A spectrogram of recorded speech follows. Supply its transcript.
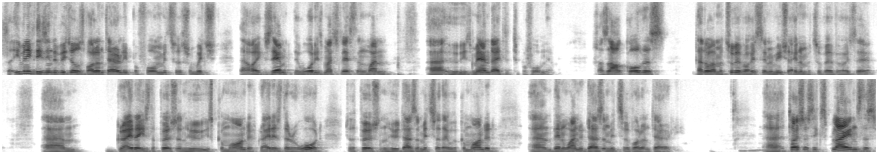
So even if these individuals voluntarily perform mitzvahs from which they are exempt, the reward is much less than one uh, who is mandated to perform them. Chazal call this Gadol um, Greater is the person who is commanded, greater is the reward to the person who does a mitzvah they were commanded um, than one who does a mitzvah voluntarily. Uh, Tosfos explains this,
